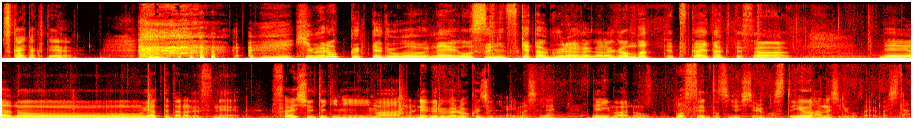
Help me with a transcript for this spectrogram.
使いたくて。ヒムロックってどうねオスにつけたぐらいだから頑張って使いたくてさ。であのー、やってたらですね最終的に今あのレベルが60になりましたね。で今あのボス戦突入しておりますという話でございました。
